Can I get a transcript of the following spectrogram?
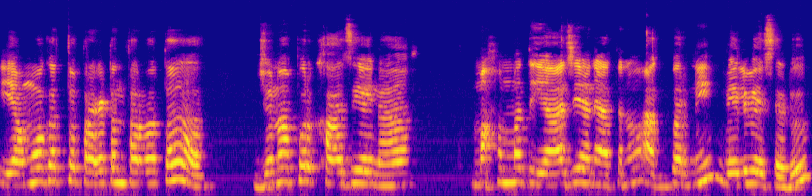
ఈ అమోఘత్వ ప్రకటన తర్వాత జునాపూర్ ఖాజీ అయిన మహమ్మద్ యాజీ అనే అతను అక్బర్ని వెలివేశాడు.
